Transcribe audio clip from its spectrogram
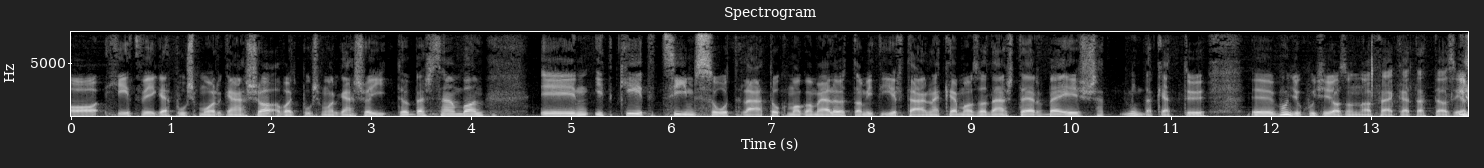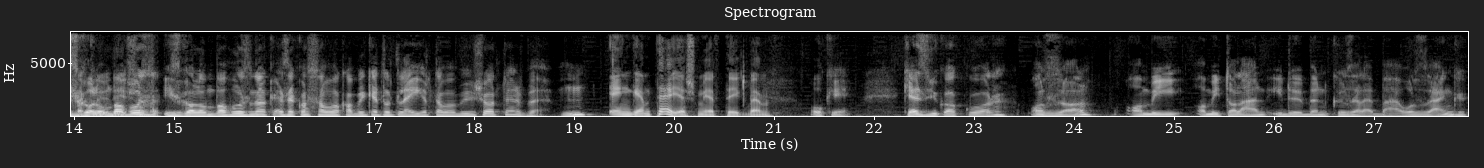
a hétvége pusmorgása, vagy pusmorgásai többes számban. Én itt két címszót látok magam előtt, amit írtál nekem az adástervbe, és hát mind a kettő mondjuk úgy, hogy azonnal felkeltette az izgalomba, hoz, izgalomba hoznak ezek a szavak, amiket ott leírtam a műsortervbe? Hm? Engem teljes mértékben. Oké. Okay. Kezdjük akkor azzal, ami, ami talán időben közelebb áll hozzánk,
